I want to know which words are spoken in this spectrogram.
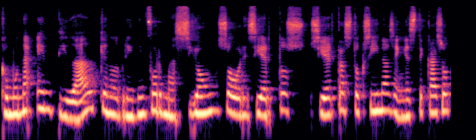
como una entidad que nos brinda información sobre ciertos, ciertas toxinas, en este caso,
